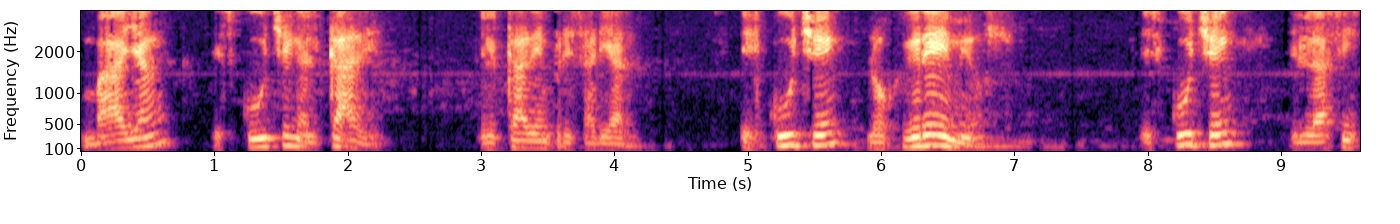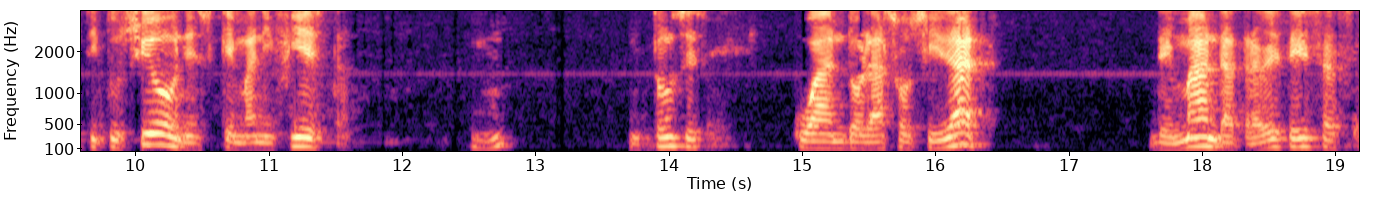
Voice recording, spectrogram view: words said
Vayan, escuchen el CADE, el CADE empresarial. Escuchen los gremios. Escuchen las instituciones que manifiestan. Entonces, cuando la sociedad demanda a través de esas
